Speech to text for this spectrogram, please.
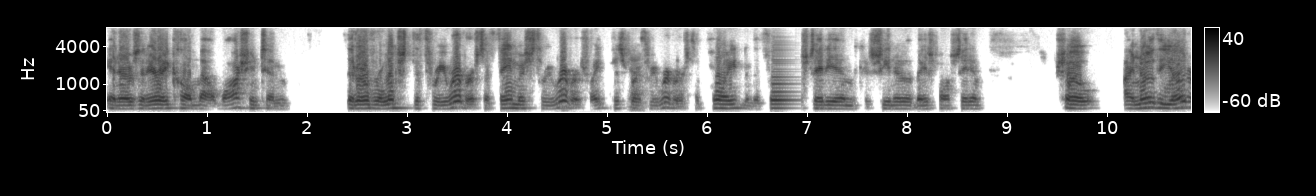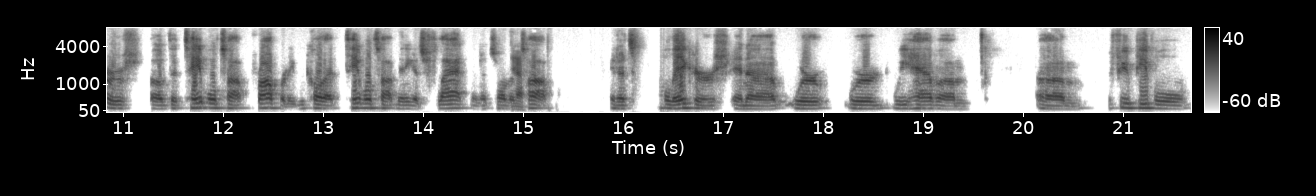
and there's an area called Mount Washington that overlooks the three rivers, the famous three rivers, right? Pittsburgh yeah. Three Rivers, the Point and the football stadium, the casino, the baseball stadium. So I know the owners of the tabletop property. We call that tabletop, meaning it's flat and it's on the yeah. top, and it's acres. And uh, we're we're we have um, um, a few people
